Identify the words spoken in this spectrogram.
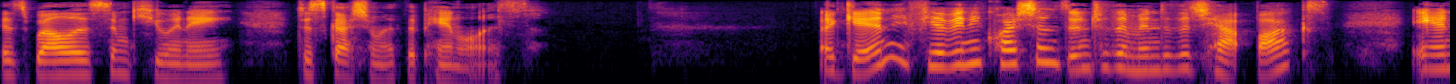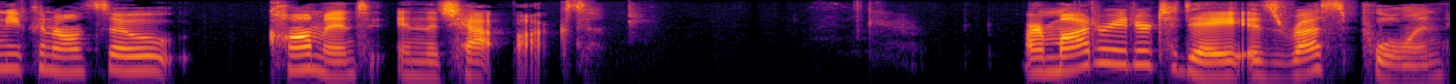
as well as some Q&A discussion with the panelists. Again, if you have any questions, enter them into the chat box and you can also comment in the chat box. Our moderator today is Russ Poulin,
